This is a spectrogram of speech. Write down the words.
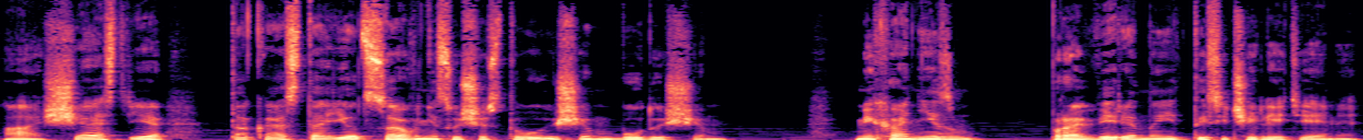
а счастье так и остается в несуществующем будущем. Механизм проверенный тысячелетиями.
